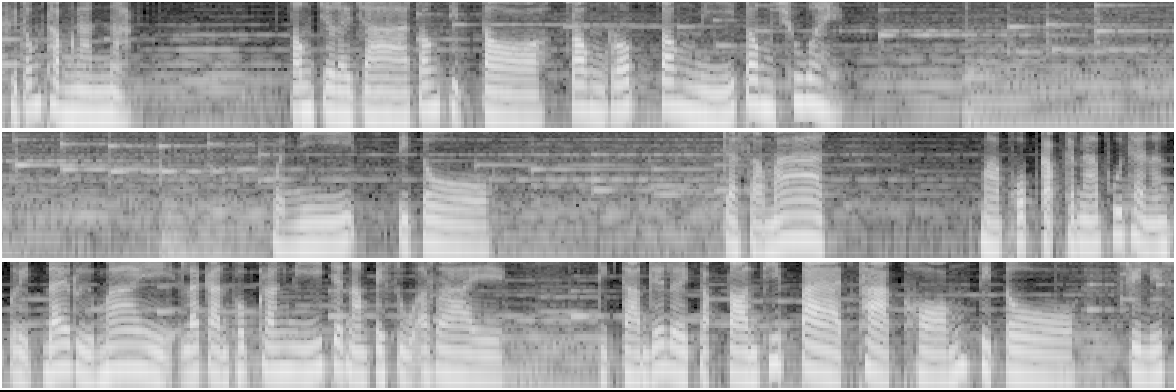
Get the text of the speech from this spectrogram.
คือต้องทำงานหนัก ต้องเจรจาต้องติดต่อ ต้องรบต้องหนีต้องช่วย วันนี้ติโตจะสามารถ มาพบกับคณะผู้แทนอังกฤษได้หรือไม่ และการพบครั้งนี้จะนำไปสู่อะไร ติดตามได้เลยกับตอนที่ 8 ค่ะของติโต ฟิลลิส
